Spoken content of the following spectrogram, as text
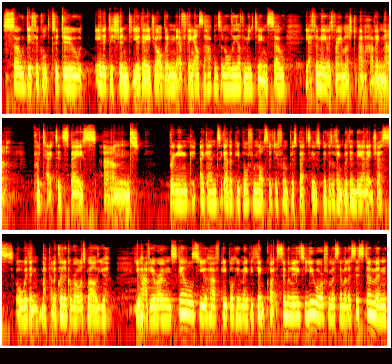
so difficult to do in addition to your day job and everything else that happens in all the other meetings. So yeah, for me, it was very much about having that protected space and bringing again together people from lots of different perspectives because I think within the NHS or within my kind of clinical role as well, you you have your own skills, you have people who maybe think quite similarly to you or from a similar system and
